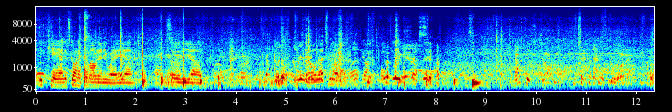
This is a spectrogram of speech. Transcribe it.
It can. It's gonna come out anyway, yeah. So the, uh... Oh, that's That, uh,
